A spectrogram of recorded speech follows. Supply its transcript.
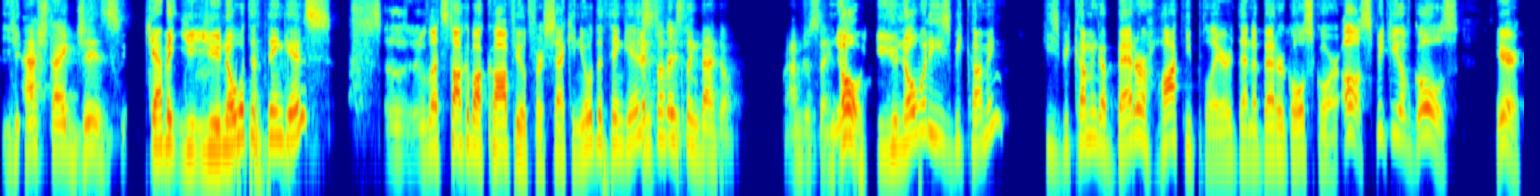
You, Hashtag jizz. Yeah, but you you know what the thing is? let's talk about Caufield for a second. You know what the thing is? And it's not that he's playing bad though. I'm just saying. No, you know what he's becoming? He's becoming a better hockey player than a better goal scorer. Oh, speaking of goals, here.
